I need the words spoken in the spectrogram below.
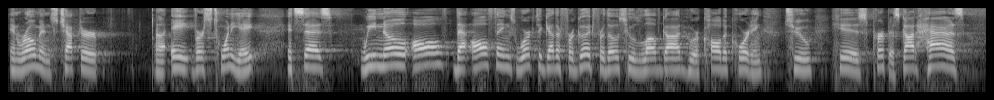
In Romans chapter uh, 8, verse 28, it says, we know all that all things work together for good for those who love God, who are called according to his purpose. God has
